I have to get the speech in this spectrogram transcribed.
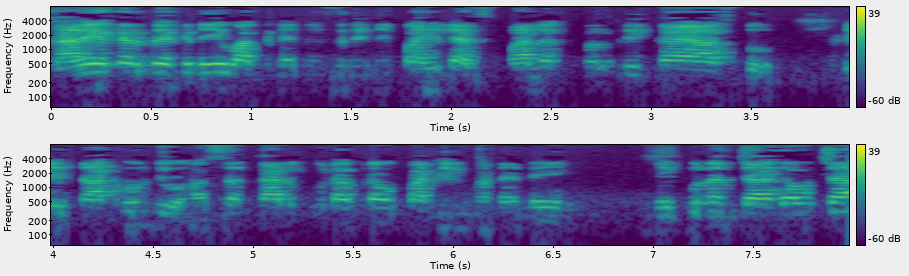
कार्यकर्त्याकडे वाकड्या नजरेने पाहिल्यास पालकमंत्री काय असतो ते दाखवून देऊ. असं काल गुलाबराव पाटील म्हणाले. एकूणच जळगावच्या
